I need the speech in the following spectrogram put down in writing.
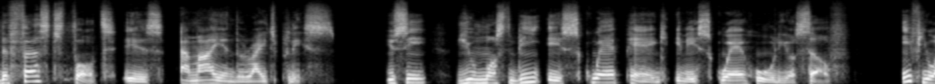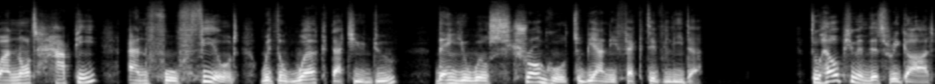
The first thought is Am I in the right place? You see, you must be a square peg in a square hole yourself. If you are not happy and fulfilled with the work that you do, then you will struggle to be an effective leader. To help you in this regard,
